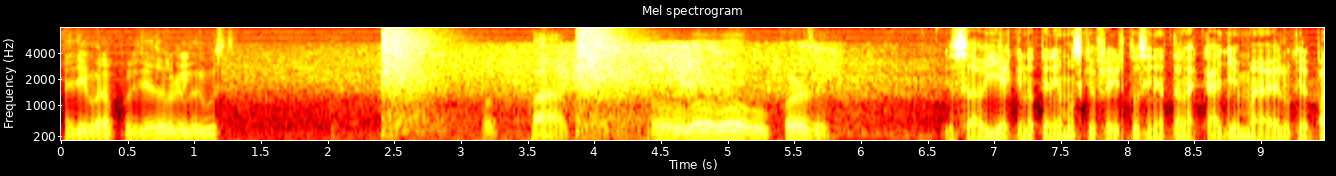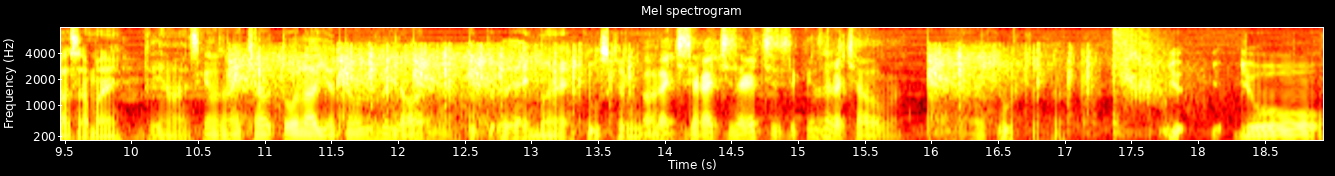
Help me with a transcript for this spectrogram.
ya llegó la policía, eso es lo que les gusta. Opa. Oh, oh, oh, córrese. Yo sabía que no teníamos que freír tocineta en la calle, mae. Ve lo que le pasa, mae. Sí, ma, es que nos han echado a todo lado, yo no tengo dónde grabar, ma. Sí, pero de ahí, mae, hay que buscar un. Agáchese, agáchese, agáchese. ¿Se queda agachado, man? Hay que buscar. Yo, yo, yo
